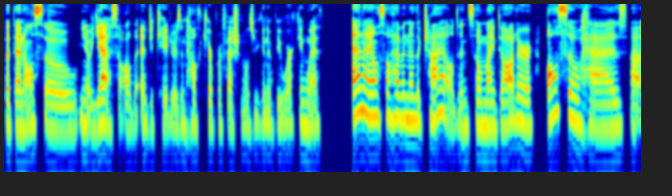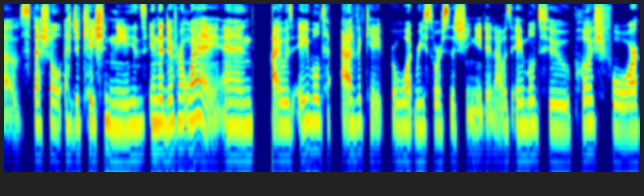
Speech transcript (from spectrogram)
but then also, you know, yes, all the educators and healthcare professionals you're going to be working with. And I also have another child. And so my daughter also has uh, special education needs in a different way. And I was able to advocate for what resources she needed. I was able to push for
